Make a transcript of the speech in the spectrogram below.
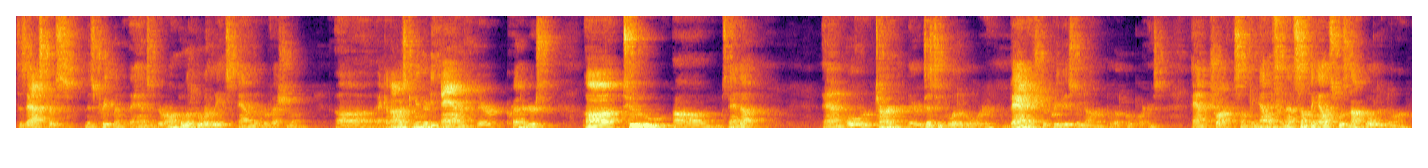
disastrous mistreatment at the hands of their own political elites and the professional uh, economics community and their creditors uh, to um, stand up and overturn their existing political order, banish the previously dominant political parties, and try something else. And that something else was not Golden Dawn.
